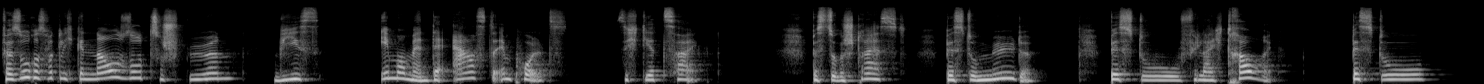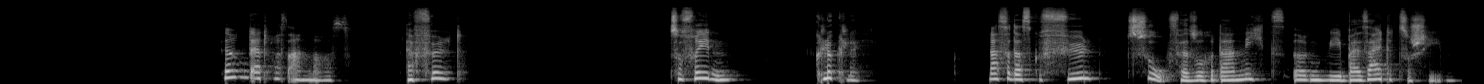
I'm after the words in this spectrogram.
Versuche es wirklich genauso zu spüren, wie es im Moment der erste Impuls sich dir zeigt. Bist du gestresst? Bist du müde? Bist du vielleicht traurig? Bist du irgendetwas anderes? Erfüllt? Zufrieden? glücklich. Lasse das Gefühl zu, versuche da nichts irgendwie beiseite zu schieben.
